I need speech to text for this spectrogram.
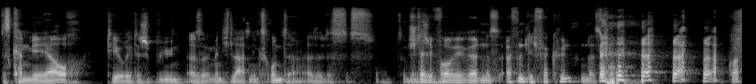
das kann mir ja auch theoretisch blühen. Also wenn ich lade nichts runter. Also das ist zumindest Stell dir vor, wir werden das öffentlich verkünden. Das Gott,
